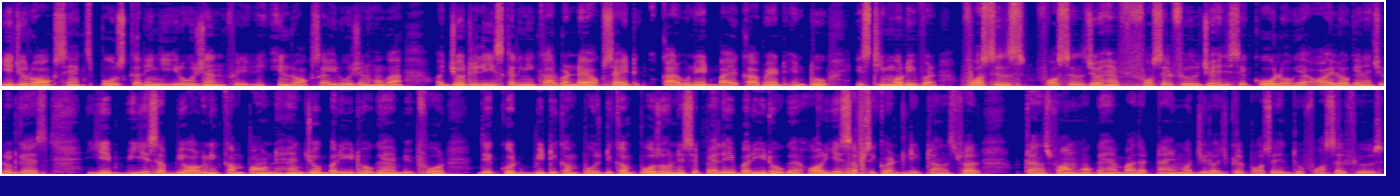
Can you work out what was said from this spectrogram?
ये जो रॉक्स हैं एक्सपोज करेंगी इरोजन फिर इन रॉक्स का इरोजन होगा और जो रिलीज़ करेंगी carbon dioxide carbonate bicarbonate into stream और रिवर फॉसिल्स फॉसिल्स जो हैं फॉसिल फ्यूल जो है जैसे कोल हो गया ऑयल हो गया नेचुरल गैस ये ये सब भी ऑर्गेनिक कंपाउंड हैं जो बरीड हो गए हैं before they could be decompose decompose होने से पहले ही बरीड हो गए और ये सब्सिक्वेंटली ट्रांसफ़र ट्रांसफॉर्म हो गए हैं by the time of geological process into fossil fuels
